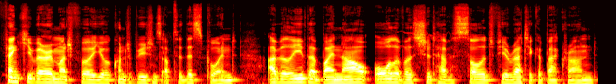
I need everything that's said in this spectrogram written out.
Thank you very much for your contributions up to this point. I believe that by now all of us should have a solid theoretical background.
